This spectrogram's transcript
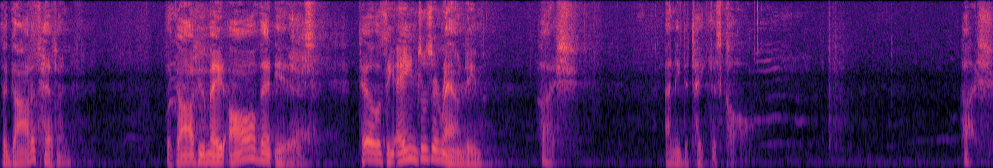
The God of heaven, the God who made all that is, tells the angels around him, Hush, I need to take this call. Hush,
